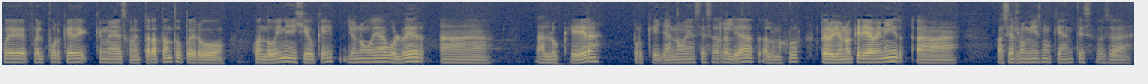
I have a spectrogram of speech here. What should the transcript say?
fue, fue el porqué de que me desconectara tanto, pero cuando vine dije, ok, yo no voy a volver a, a lo que era, porque ya no es esa realidad, a lo mejor. Pero yo no quería venir a, hacer lo mismo que antes, o sea,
